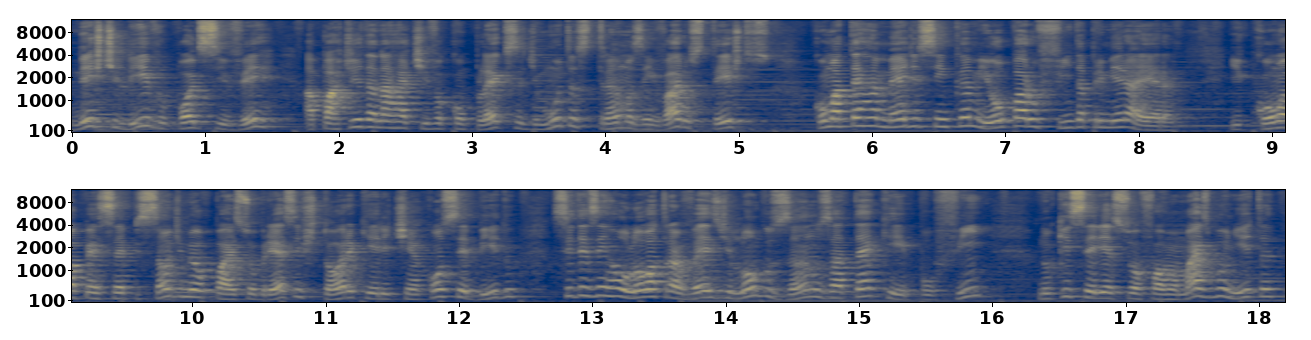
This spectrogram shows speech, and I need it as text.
Neste livro pode-se ver, a partir da narrativa complexa de muitas tramas em vários textos, como a Terra-média se encaminhou para o fim da Primeira Era, e como a percepção de meu pai sobre essa história que ele tinha concebido se desenrolou através de longos anos até que, por fim, no que seria sua forma mais bonita,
